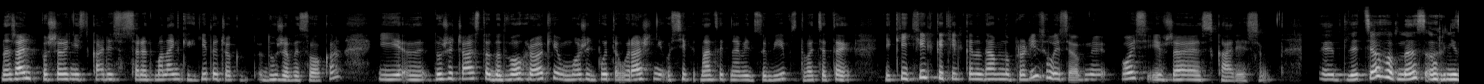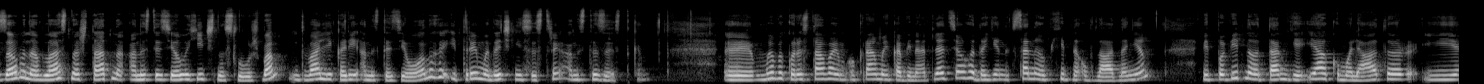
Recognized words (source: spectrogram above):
на жаль, поширеність карісу серед маленьких діточок дуже висока, і е, дуже часто до двох років можуть бути уражені усі 15 навіть зубів з 20, які тільки-тільки недавно прорізалися, вони ось і вже з карієсом. Е, для цього в нас організована власна штатна анестезіологічна служба, два лікарі-анестезіологи і три медичні сестри-анестезистки. Е, ми використовуємо окремий кабінет для цього, де є все необхідне обладнання. Відповідно, там є і акумулятор, і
